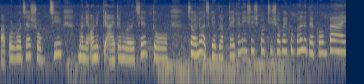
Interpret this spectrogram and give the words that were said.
পাঁপড় ভাজা, সবজি মানে অনেক আইটেম রয়েছে। তো চলো আজকের ব্লগটা এখানেই শেষ করছি। সবাই খুব ভালো দেখো বাই!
